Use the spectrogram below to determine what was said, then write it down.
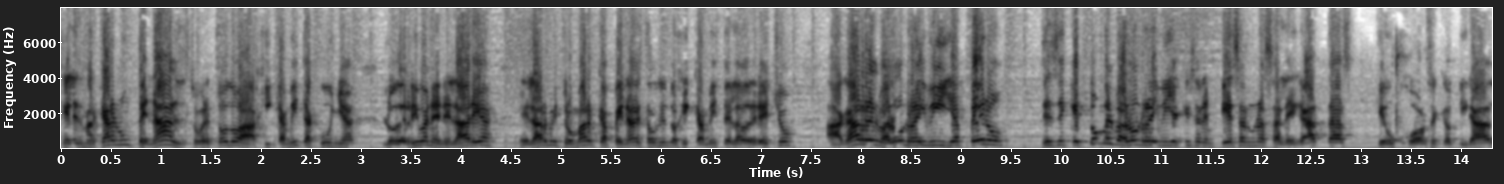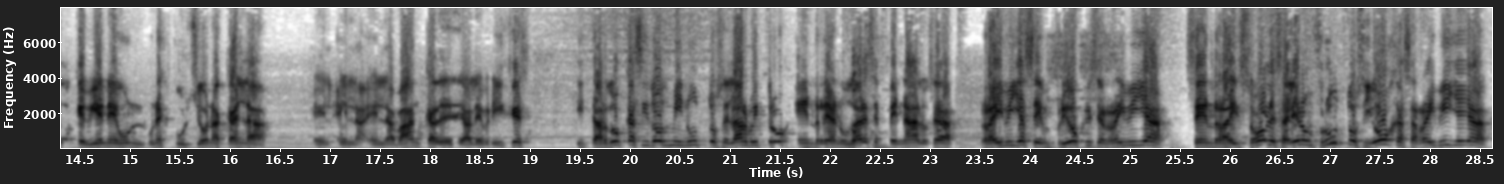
que les marcaran un penal, sobre todo a Jicamita Cuña, lo derriban en el área, el árbitro marca penal, estamos viendo a Jicamita del lado derecho, agarra el balón Rey Villa, pero desde que toma el balón Rey Villa, le empiezan unas alegatas, que un jugador se quedó tirado, que viene una expulsión acá en la, en, la, en la banca de, Alebrijes, y tardó casi dos minutos el árbitro en reanudar ese penal. O sea, Rey Villa se enfrió, Cristian Rey Villa se enraizó, le salieron frutos y hojas a Rey Villa,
